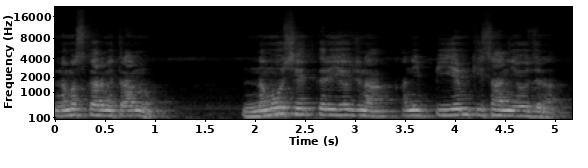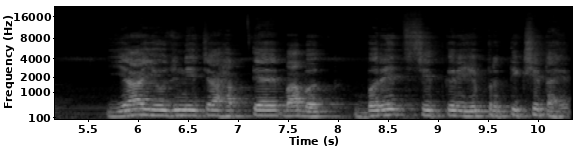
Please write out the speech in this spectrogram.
नमस्कार मित्रांनो. नमो शेतकरी योजना आणि पी एम किसान योजना या योजनेच्या हप्त्याबाबत बरेच शेतकरी हे प्रतीक्षित आहेत.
